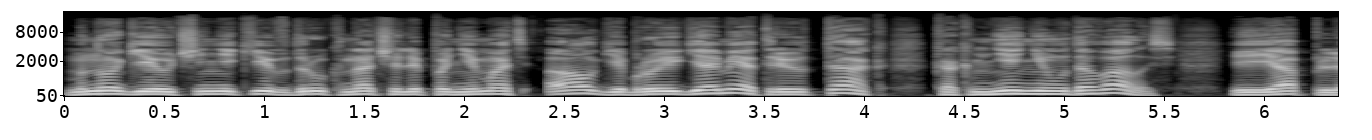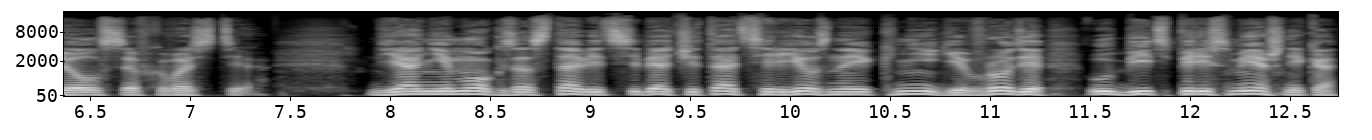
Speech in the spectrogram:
Многие ученики вдруг начали понимать алгебру и геометрию так, как мне не удавалось, и я плелся в хвосте. Я не мог заставить себя читать серьезные книги, вроде «Убить пересмешника».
